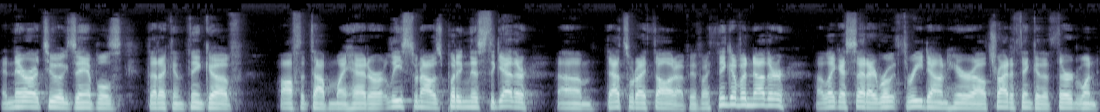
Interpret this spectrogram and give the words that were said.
and there are two examples that I can think of off the top of my head, or at least when I was putting this together, um, that's what I thought of. If I think of another, uh, like I said, I wrote three down here. I'll try to think of the third one.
